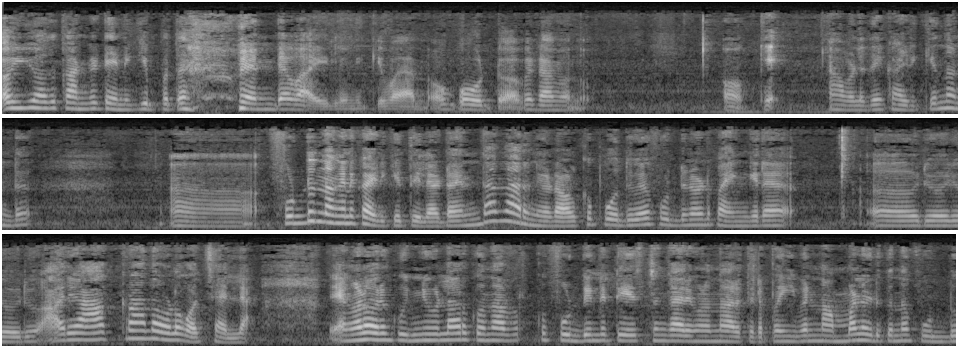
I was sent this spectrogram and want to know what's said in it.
അയ്യോ അത് കണ്ടിട്ട് എനിക്കിപ്പോൾ തന്നെ എന്റെ വായിൽ എനിക്ക് വന്നു കോട്ടു വരാൻ വന്നു. ഓക്കെ. അവളിതേ കഴിക്കുന്നുണ്ട്. ഫുഡൊന്നും അങ്ങനെ കഴിക്കത്തില്ല കേട്ടോ എന്താണെന്ന് കേട്ടോ അവൾക്ക് പൊതുവേ ഫുഡിനോട് ഭയങ്കര ഒരു ഒരു ഒരു ആക്രാന്തമുള്ള കൊച്ചല്ല. ഞങ്ങൾ ഓരോ കുഞ്ഞു പിള്ളേർക്കൊന്നും അവർക്ക് ഫുഡിന്റെ ടേസ്റ്റും കാര്യങ്ങളൊന്നും അറിയത്തില്ല. അപ്പം ഈവൻ നമ്മൾ എടുക്കുന്ന ഫുഡ്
